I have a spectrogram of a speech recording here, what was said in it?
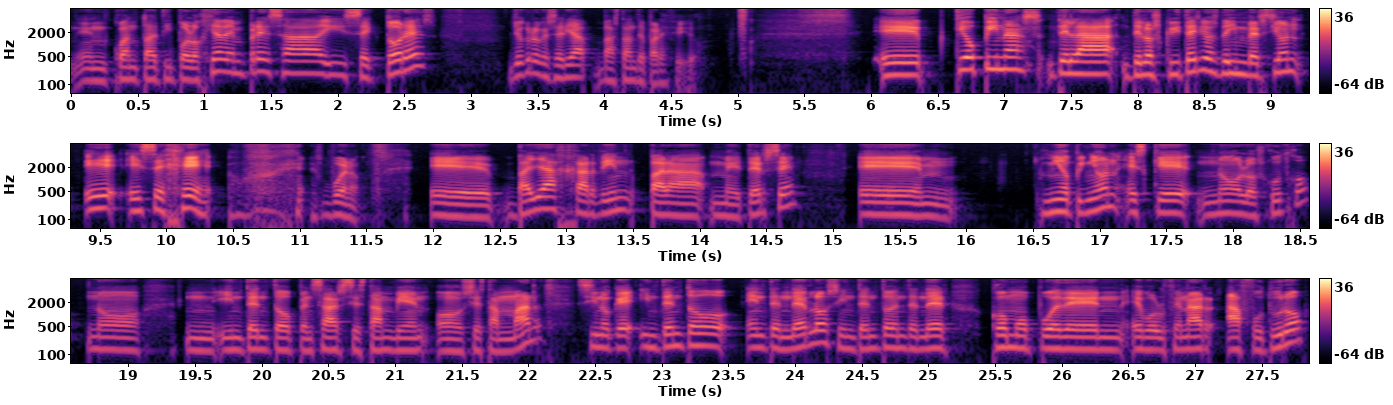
en cuanto a tipología de empresa y sectores, yo creo que sería bastante parecido. Eh, ¿Qué opinas de, la, de, los criterios de inversión ESG? bueno, eh, vaya jardín para meterse. Mi opinión es que no los juzgo, no mm, intento pensar si están bien o si están mal, sino que intento entenderlos, intento entender cómo pueden evolucionar a futuro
